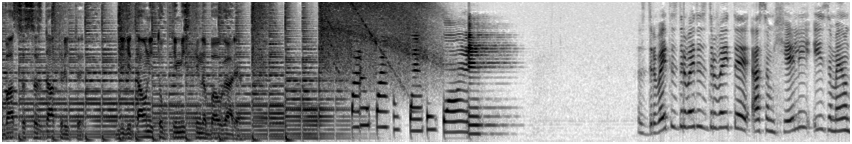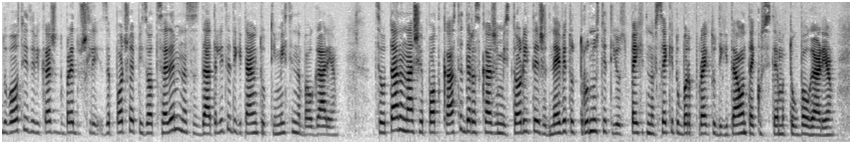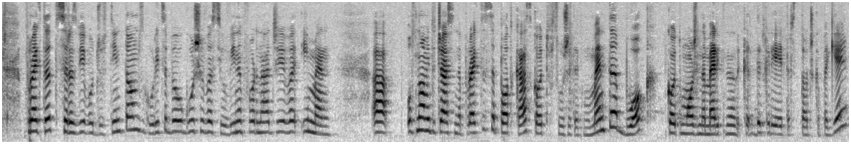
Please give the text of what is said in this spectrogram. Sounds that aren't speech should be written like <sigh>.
Това са създателите, дигиталните оптимисти на България. Здравейте, здравейте, здравейте! Аз съм Хели и за мен е удоволствие да ви кажа добре дошли. Започва епизод 7 на създателите Дигиталните оптимисти на България. Целта на нашия подкаст е да разкажем историите, ежедневието, трудностите и успехите на всеки добър проект от дигиталната екосистема тук в България. Проектът се развива от Джустин Томс, Горица Белогушева, Силвина Форнаджиева и мен. А, основните части на проекта са подкаст, който слушате в момента, блог, който може да намерите на thecreators.pg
